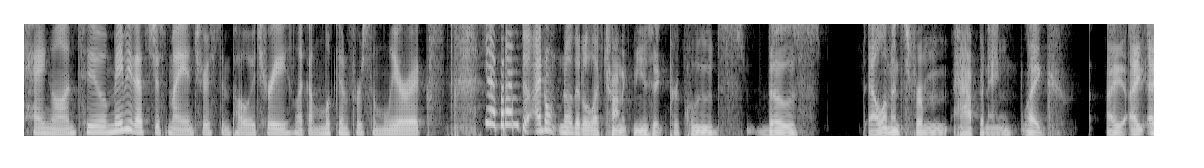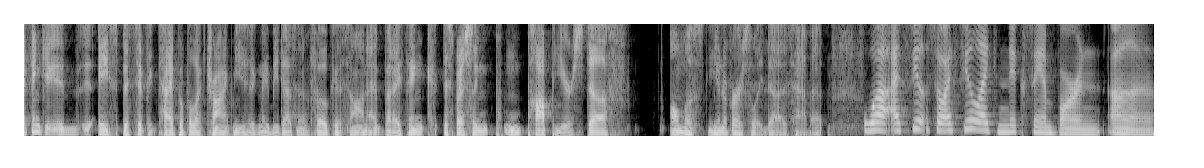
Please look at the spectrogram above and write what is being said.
hang on to. Maybe that's just my interest in poetry. Like I'm looking for some lyrics. Yeah, but I'm, I don't know that electronic music precludes those elements from happening. Like, I, I, think a specific type of electronic music maybe doesn't focus on it, but I think especially p- poppier stuff almost universally does have it. Well, I feel so. I feel like Nick Sanborn, uh,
